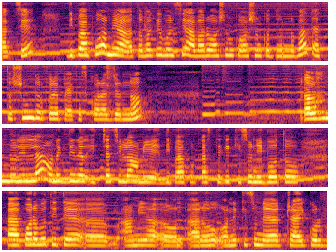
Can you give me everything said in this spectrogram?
লাগছে। দীপা আপু, আমি তোমাকে বলছি আবারও অসংখ্য অসংখ্য ধন্যবাদ এত সুন্দর করে প্যাকেজ করার জন্য। আলহামদুলিল্লাহ অনেক দিনের ইচ্ছা ছিল আমি দীপাপুর কাছ থেকে কিছু নিব। তো পরবর্তীতে আমি আরও অনেক কিছু নেওয়ার ট্রাই করব।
